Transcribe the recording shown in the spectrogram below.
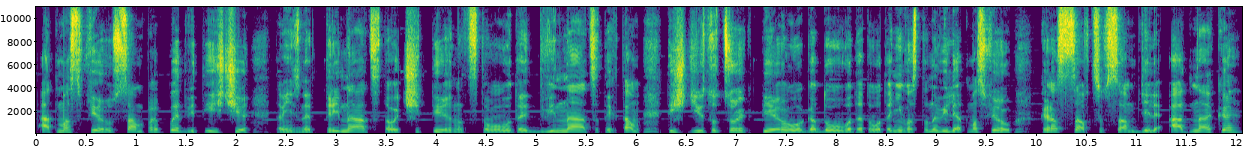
атмосферу сам ПРП 2000, там, я не знаю, 13 14 вот 12 там, 1941 годов, вот это вот они восстановили атмосферу, красавцы в самом деле. Однако,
